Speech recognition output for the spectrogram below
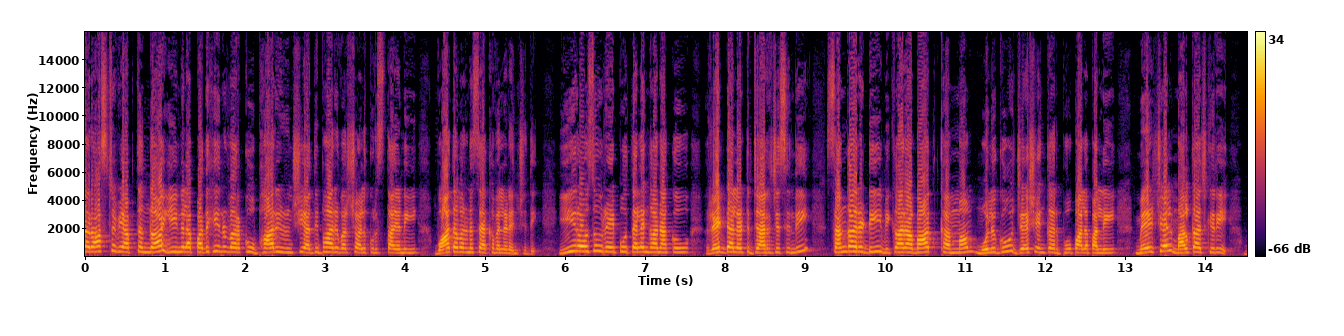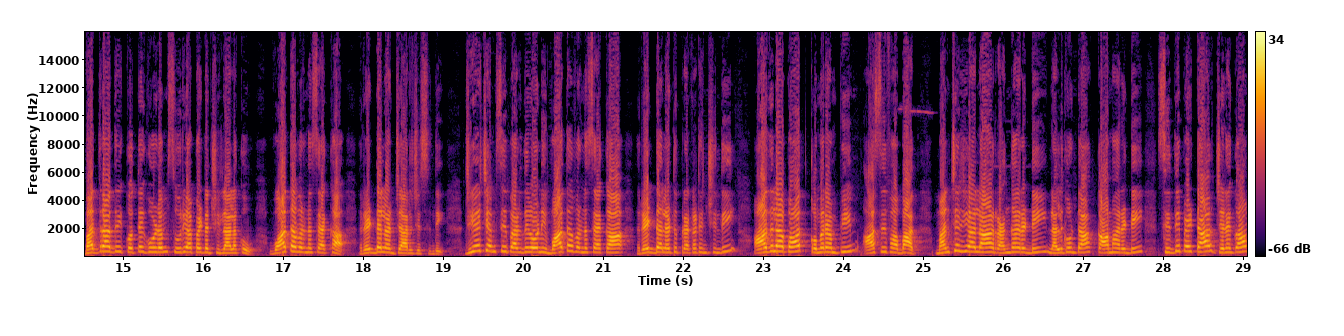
తెలంగాణ రాష్ట్ర వ్యాప్తంగా ఈ నెల పదిహేను వరకు భారీ నుంచి అతి భారీ వర్షాలు కురుస్తాయని వాతావరణ శాఖ వెల్లడించింది. ఈ రోజు రేపు తెలంగాణకు రెడ్ అలర్ట్ జారీ చేసింది. సంగారెడ్డి వికారాబాద్ ఖమ్మం ములుగు జయశంకర్ భూపాలపల్లి మేడ్చల్ మల్కాజ్గిరి భద్రాద్రి కొత్తగూడెం సూర్యాపేట జిల్లాలకు వాతావరణ శాఖ రెడ్ అలర్ట్ జారీ చేసింది. జీహెచ్ఎంసీ పరిధిలోని వాతావరణ శాఖ రెడ్ అలర్ట్ ప్రకటించింది. ఆదిలాబాద్ కొమరం భీం ఆసిఫాబాద్ మంచిర్యాల రంగారెడ్డి నల్గొండ కామారెడ్డి సిద్దిపేట జనగాం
